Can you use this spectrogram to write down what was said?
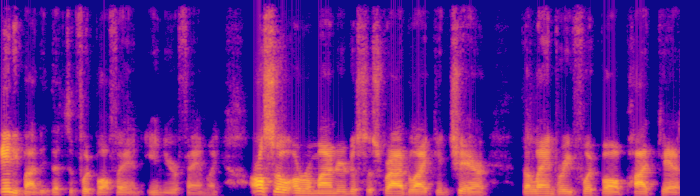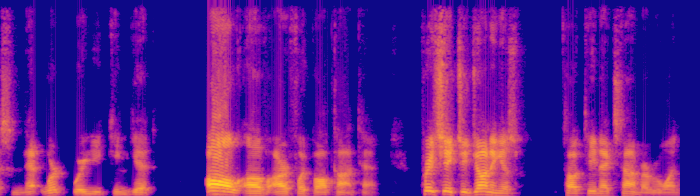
anybody that's a football fan in your family. Also, a reminder to subscribe, like, and share the Landry Football Podcast Network, where you can get all of our football content. Appreciate you joining us. Talk to you next time, everyone.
